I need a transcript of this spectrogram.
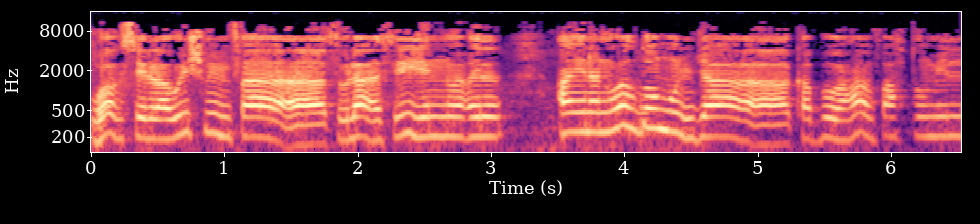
واغسر أو اشمم فثلاثي نعل عينا aynan wahdumun jaaka buuxan faxtumil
